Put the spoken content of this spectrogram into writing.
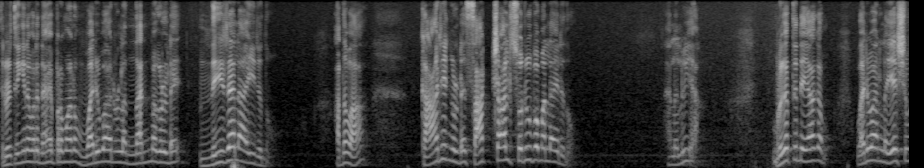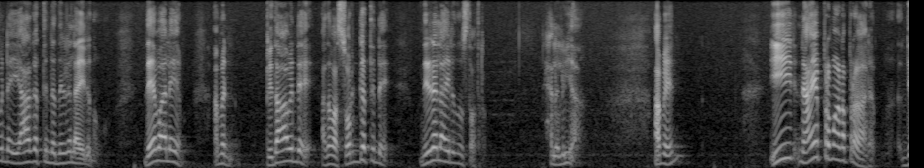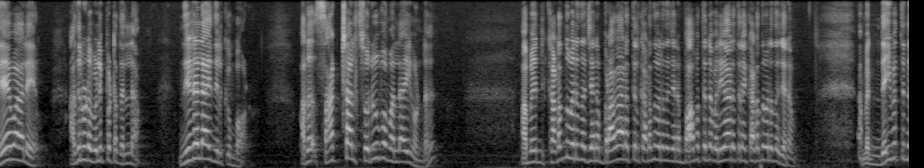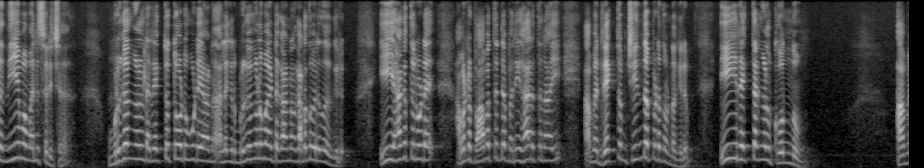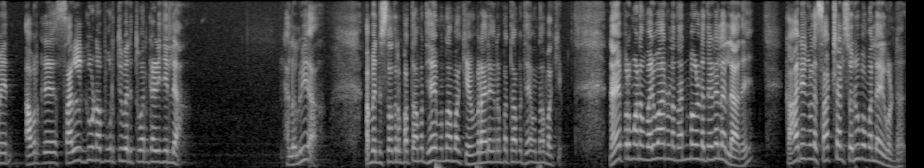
തിരുവഴുത്ത് ഇങ്ങനെ പറഞ്ഞ ന്യായപ്രമാണം വരുവാനുള്ള നന്മകളുടെ നിഴലായിരുന്നു. അഥവാ കാര്യങ്ങളുടെ സാക്ഷാൽ സ്വരൂപമല്ലായിരുന്നു. ഹലലുയ മൃഗത്തിന്റെ യാഗം വരുവാനുള്ള യേശുവിന്റെ യാഗത്തിന്റെ നിഴലായിരുന്നു. ദേവാലയം അവൻ പിതാവിന്റെ അഥവാ സ്വർഗത്തിന്റെ നിഴലായിരുന്നു സ്തോത്രം. ഹലലുയ അമേൻ ഈ ന്യായപ്രമാണപ്രകാരം ദേവാലയം അതിലൂടെ വെളിപ്പെട്ടതെല്ലാം നിഴലായി നിൽക്കുമ്പോൾ അത് സാക്ഷാൽ സ്വരൂപമല്ലായി കൊണ്ട് മീൻ കടന്നു വരുന്ന ജനം പ്രാകാരത്തിൽ കടന്നു വരുന്ന ജനം പാപത്തിന്റെ പരിഹാരത്തിനെ കടന്നു വരുന്ന ജനം ഐ മീൻ ദൈവത്തിന്റെ നിയമം അനുസരിച്ച് മൃഗങ്ങളുടെ രക്തത്തോടു കൂടിയാണ് അല്ലെങ്കിൽ മൃഗങ്ങളുമായിട്ട് കാണാൻ കടന്നു വരുന്നതെങ്കിലും ഈ യാഗത്തിലൂടെ അവരുടെ പാപത്തിന്റെ പരിഹാരത്തിനായി അവൻ രക്തം ചീന്തപ്പെടുന്നുണ്ടെങ്കിലും ഈ രക്തങ്ങൾക്കൊന്നും ആമേൻ അവർക്ക് സൽഗുണപൂർത്തി വരുത്തുവാൻ കഴിഞ്ഞില്ല. ഹലലുയ അമേൻ സ്തോത്രം പത്താം അധ്യായം ഒന്നാം വാക്യം ഇബ്രാഹിലേഖനം പത്താം അധ്യായം ഒന്നാം വാക്യം. ന്യായപ്രമാണം വരുവാനുള്ള നന്മകളുടെ നിഴലല്ലാതെ കാര്യങ്ങളുടെ സാക്ഷാൽ സ്വരൂപമല്ലായകൊണ്ട്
